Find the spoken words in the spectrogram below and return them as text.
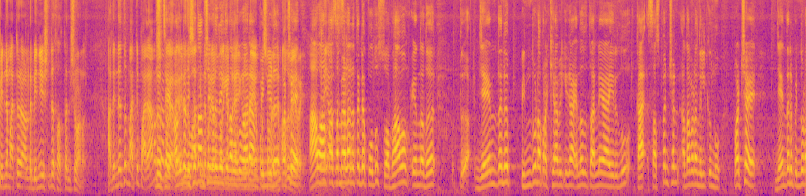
പിന്നെ മറ്റൊരാളുടെ ബിനീഷിന്റെ സസ്പെൻഷനുമാണ്. അതിന്റെ അകത്ത് മറ്റ് പരാമർശം അതിന്റെ വിശദാംശങ്ങളിലേക്ക് നമുക്ക് വരാം പിന്നീട്. പക്ഷേ ആ വാർത്താ സമ്മേളനത്തിന്റെ പൊതു സ്വഭാവം എന്നത് ജയന്തന് പിന്തുണ പ്രഖ്യാപിക്കുക എന്നത് തന്നെയായിരുന്നു. സസ്പെൻഷൻ അതവിടെ നിൽക്കുന്നു. പക്ഷേ ജയന്തന് പിന്തുണ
